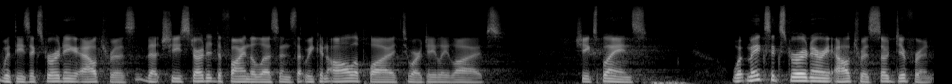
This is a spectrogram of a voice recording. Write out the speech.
with these extraordinary altruists that she started to find the lessons that we can all apply to our daily lives. She explains What makes extraordinary altruists so different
